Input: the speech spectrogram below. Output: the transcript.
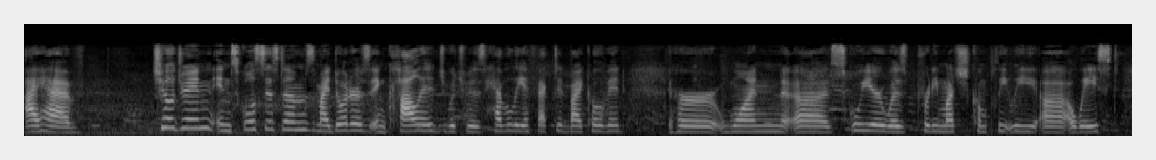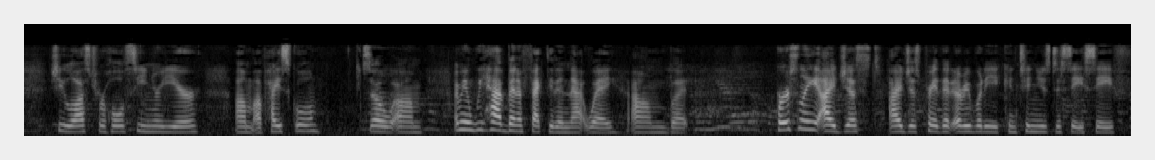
I have children in school systems. My daughter's in college, which was heavily affected by COVID. Her one uh, school year was pretty much completely uh, a waste. She lost her whole senior year um, of high school. So, um, I mean, we have been affected in that way. Um, but personally, I just, I just pray that everybody continues to stay safe.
